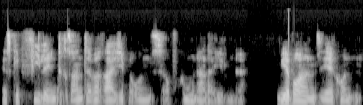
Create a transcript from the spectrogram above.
Es gibt viele interessante Bereiche bei uns auf kommunaler Ebene. Wir wollen sie erkunden.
